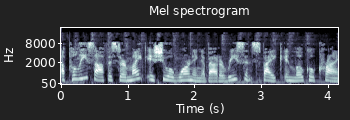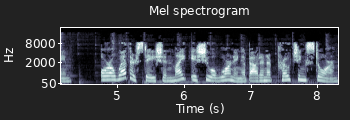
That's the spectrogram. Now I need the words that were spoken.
a police officer might issue a warning about a recent spike in local crime, or a weather station might issue a warning about an approaching storm.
